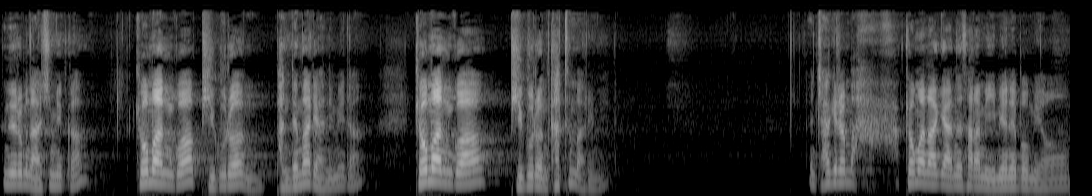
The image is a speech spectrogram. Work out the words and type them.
근데 여러분 아십니까? 교만과 비굴은 반대말이 아닙니다. 교만과 비굴은 같은 말입니다. 자기를 막 교만하게 하는 사람이 이면에 보면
